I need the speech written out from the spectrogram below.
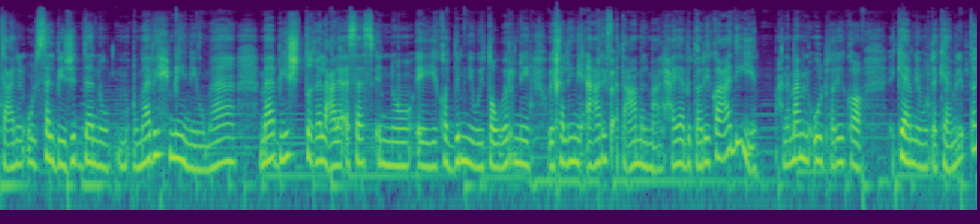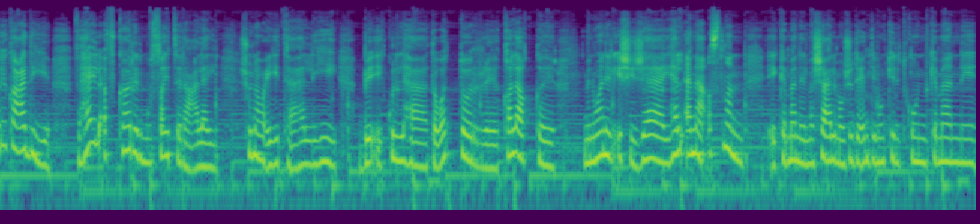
تعال نقول سلبي جدا وما بيحميني وما ما بيشتغل على أساس إنه يقدمني ويطورني ويخليني أعرف أتعامل مع الحياة بطريقة عادية. إحنا ما بنقول بطريقة كاملة متكاملة بطريقة عادية. فهاي الأفكار المسيطرة علي شو نوعيتها؟ هل هي كلها توتر قلق؟ من وين الإشي جاي؟ هل أنا أصلا كمان المشاعر الموجودة عندي ممكن تكون كمان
